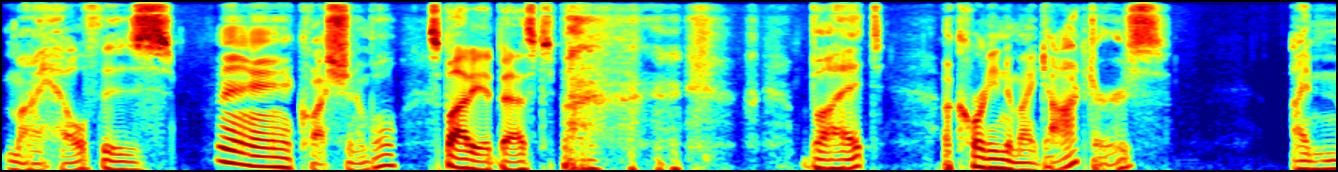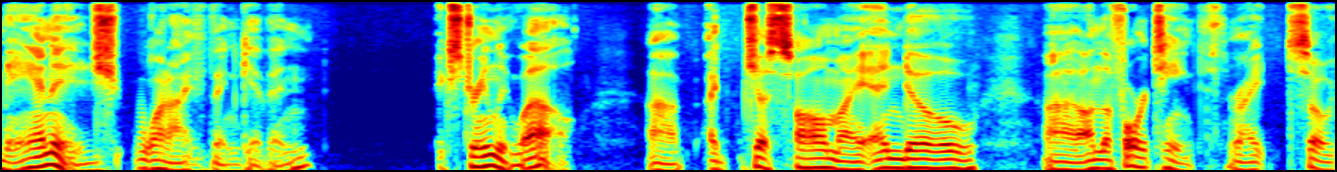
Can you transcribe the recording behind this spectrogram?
My health is eh, questionable. Spotty at best. but according to my doctors, I manage what I've been given extremely well. Uh, I just saw my endo uh, on the 14th, right? So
